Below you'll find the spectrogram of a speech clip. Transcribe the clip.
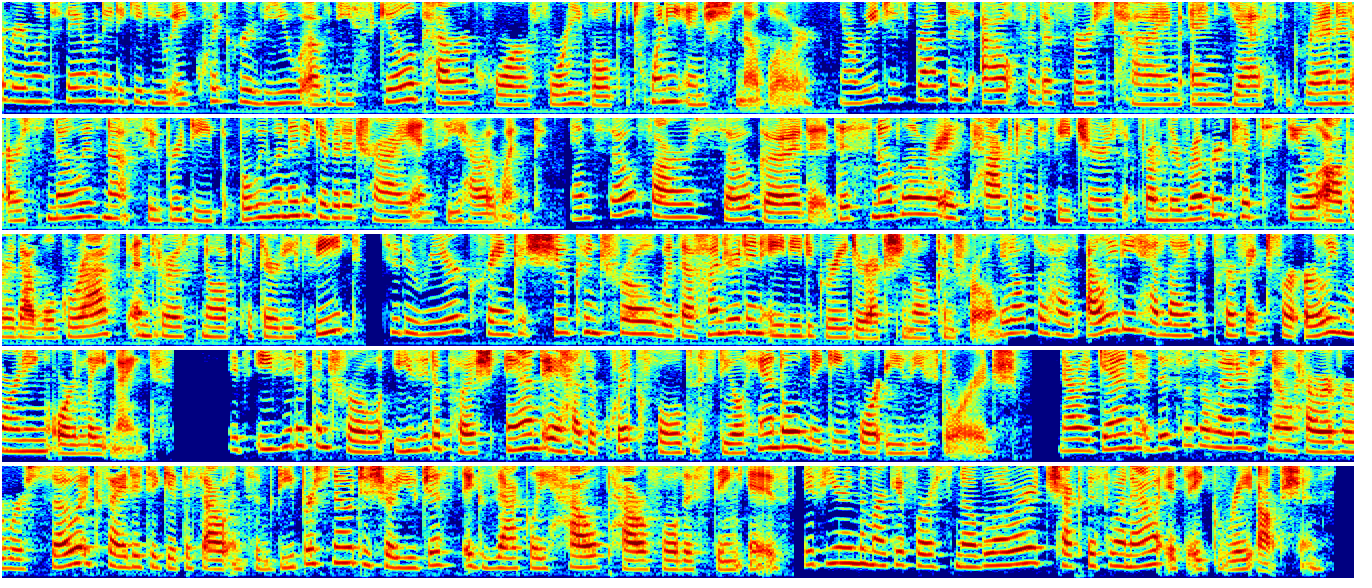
everyone, today I wanted to give you a quick review of the SKIL Power Core 40 volt 20 inch snowblower. Now we just brought this out for the first time and yes, granted our snow is not super deep, but we wanted to give it a try and see how it went. And so far, so good. This snowblower is packed with features from the rubber tipped steel auger that will grasp and throw snow up to 30 feet to the rear crank chute control with 180 degree directional control. It also has LED headlights perfect for early morning or late night. It's easy to control, easy to push, and it has a quick fold steel handle making for easy storage. Now again, this was a lighter snow, however, we're so excited to get this out in some deeper snow to show you just exactly how powerful this thing is. If you're in the market for a snowblower, check this one out, it's a great option.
